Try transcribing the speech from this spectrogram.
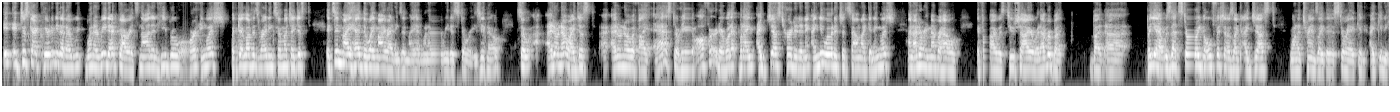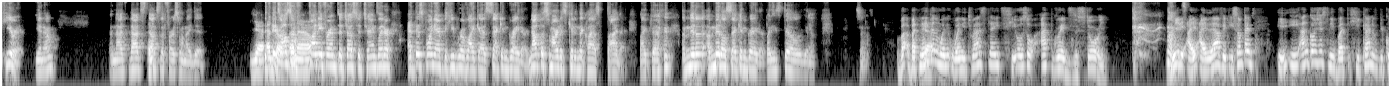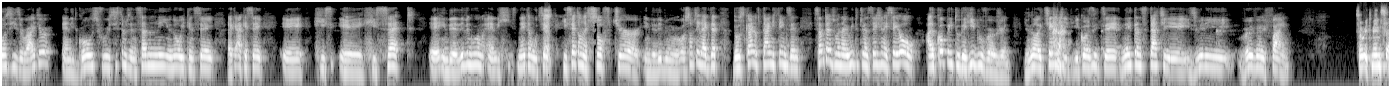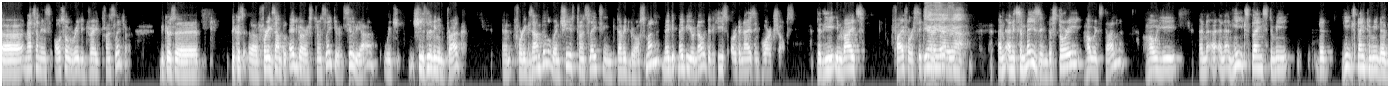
it, it just got clear to me that I when I read Etgar, it's not in Hebrew or English. Like I love his writing so much. I just it's in my head the way my writing's in my head when I read his stories, you know. So I, don't know. I just I, I, don't know if I asked or he offered or what, but I, I just heard it and I knew what it should sound like in English. And I don't remember how if I was too shy or whatever, but but uh but yeah, it was that story Goldfish. I was like, I just want to translate this story. I can I can hear it, you know and that that's that's the first one I did. Yeah, Etgar, it's also and, uh, funny for him to trust a translator. At this point, I have the Hebrew of like a second grader, not the smartest kid in the class either, like the a middle a middle second grader, but he's still you know. So. But but Nathan, yeah. when when he translates, he also upgrades the story. Really, I I love it. He sometimes he, he unconsciously, but he kind of because he's a writer, and it goes through systems and suddenly you know he can say like i can say uh, he's uh, he sat uh, in the living room and he, nathan would say he sat on a soft chair in the living room or something like that. Those kind of tiny things. And sometimes when i read the translation i say oh i'll copy to the hebrew version you know i change it because it's a Nathan touch is really very very fine. So it means uh, Nathan is also a really great translator because uh, because uh, for example Etgar's translator Sylvia, which she's living in Prague, and for example when she is translating David Grossman, maybe maybe you know that he's organizing workshops, that he invites five or six yeah yeah yeah, and and it's amazing the story how it's done, how he and and and he explains to me that he explained to me that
